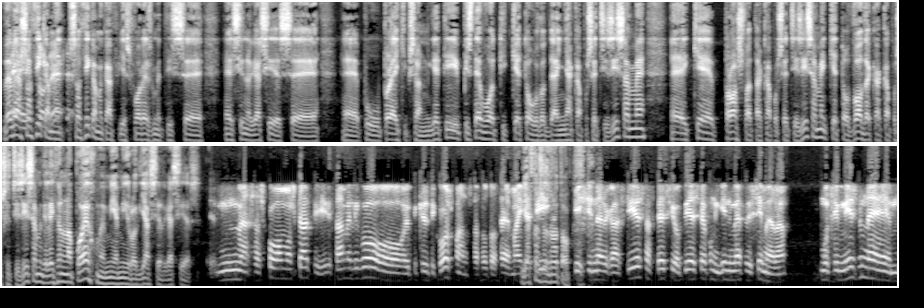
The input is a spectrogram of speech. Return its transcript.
Βέβαια, ε, σωθήκαμε, σωθήκαμε κάποιες φορές με τις ε, ε, συνεργασίες ε, ε, που προέκυψαν. Γιατί πιστεύω ότι και το 89 κάπως έτσι ζήσαμε και πρόσφατα κάπως έτσι ζήσαμε και το 12 κάπως έτσι ζήσαμε. Δηλαδή, θέλω να πω, έχουμε μία μυρωδιά συνεργασίας. Να σας πω όμως κάτι. Θα είμαι λίγο επικριτικός πάνω σε αυτό το θέμα. Γι' αυτό σας ρωτώ. Οι συνεργασίες αυτές οι οποίες έχουν γίνει μέχρι σήμερα μου θυμίζουν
